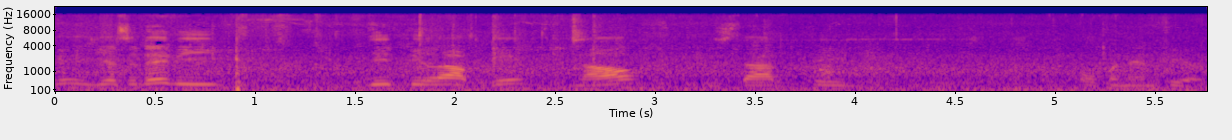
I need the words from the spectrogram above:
Okay, yesterday we did build up, okay? Now we start in open and field.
